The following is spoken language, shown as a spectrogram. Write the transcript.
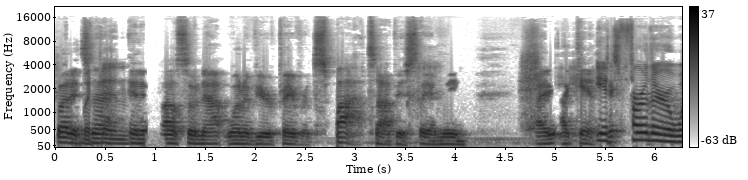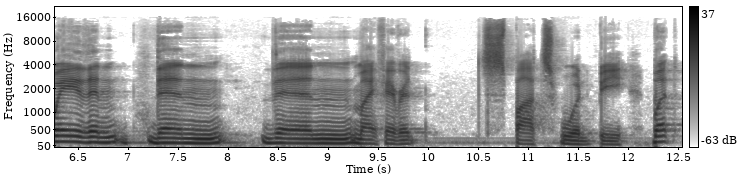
But it's But not, then- and it's also not one of your favorite spots. Obviously, I mean, I, I can't. it's further away than than than my favorite spots would be but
